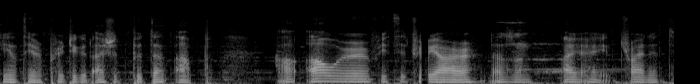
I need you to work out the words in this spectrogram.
Skilled here, pretty good. I should put that up. Our 53R doesn't. I, I tried it.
